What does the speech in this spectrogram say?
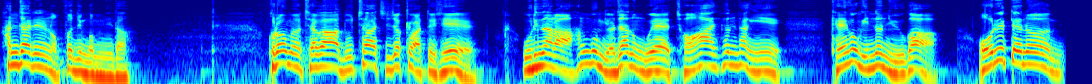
한 자리는 없어진 겁니다. 그러면 제가 누차 지적해 왔듯이 우리나라 한국 여자 농구의 저하 현상이 계속 있는 이유가 어릴 때는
